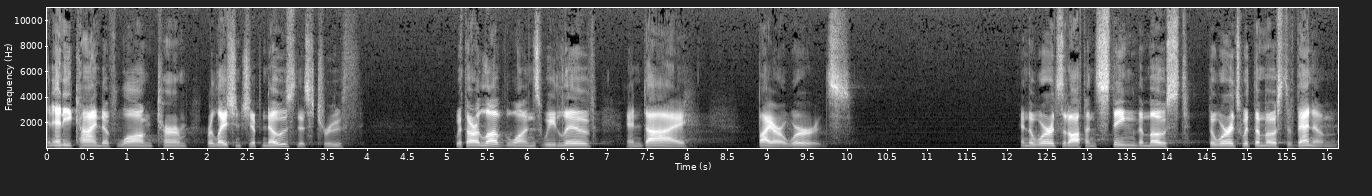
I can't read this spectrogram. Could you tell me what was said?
in any kind of long term relationship knows this truth. With our loved ones, we live and die by our words. And the words that often sting the most, the words with the most venom,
